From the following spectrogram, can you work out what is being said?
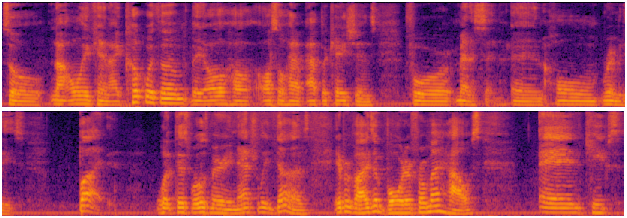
So not only can I cook with them, they all ha- also have applications for medicine and home remedies. But what this rosemary naturally does it provides a border for my house and keeps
